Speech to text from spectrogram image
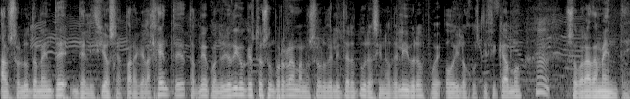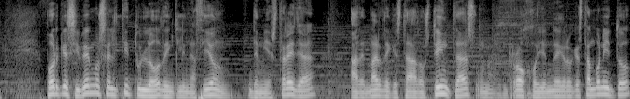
absolutamente deliciosa. Para que la gente, también cuando yo digo que esto es un programa no solo de literatura, sino de libros, pues hoy lo justificamos Hmm. sobradamente. Porque si vemos el título de Inclinación de mi estrella, además de que está a dos tintas, uno en rojo y en negro que es tan bonito,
